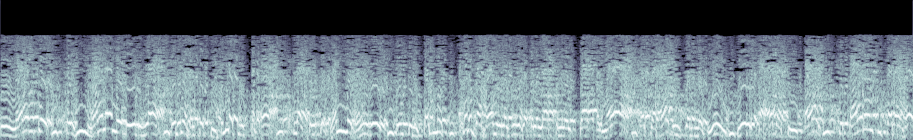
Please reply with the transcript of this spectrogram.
ایمان کو اس صحیح مانا میں لے لیا جو حضرت محمد مصطفیٰ اصلاح کے رنگ ہوں گے ان کے متعلق خود بہانے نبی صلی اللہ نے کیا فرمایا کرنے بھی میرے صحابہ کی ستاروں کی طرح ہے،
